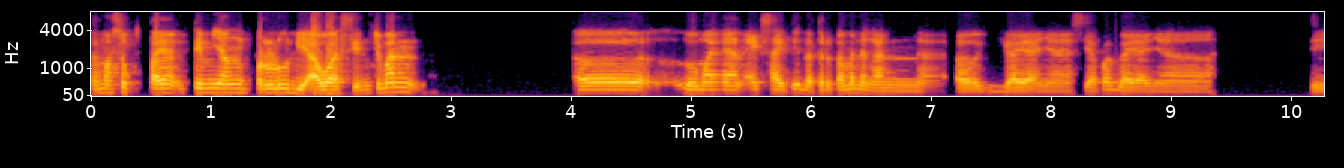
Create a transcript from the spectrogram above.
termasuk tim yang perlu diawasin. Cuman eh lumayan excited lah, terutama dengan eh, gayanya siapa gayanya si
